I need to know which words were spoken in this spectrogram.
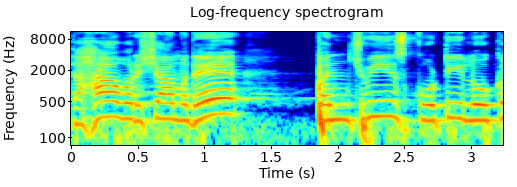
दहा वर्षामध्ये पंचवीस कोटी लोक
